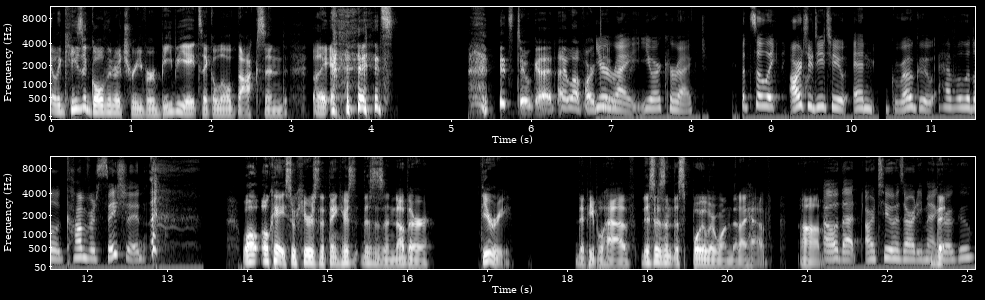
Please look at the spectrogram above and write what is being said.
like he's a golden retriever. BB-8's like a little dachshund. Like it's it's too good. I love R2. You're right. You're correct. but so like R2D2 and Grogu have a little conversation. Well, okay, so here's the thing. Here's this is another theory that people have. This isn't the spoiler one that I have. Um, oh, that R2 has already met The- Grogu?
